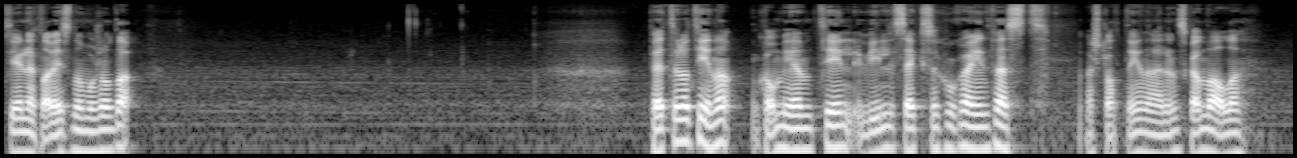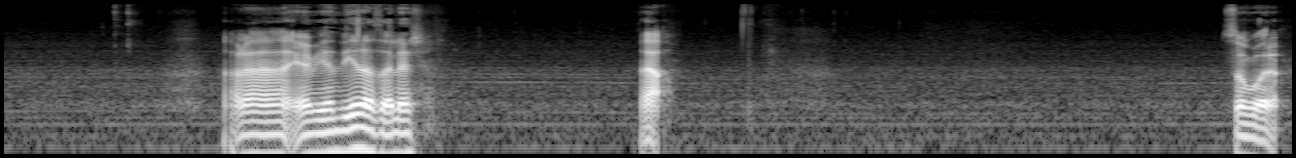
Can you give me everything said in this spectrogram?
Sier Nettavisen noe morsomt, da? Petter og Tina kom hjem til vill sex- og kokainfest. Erstatningen er en skandale. Er det Airbnb, dette, eller? Ja. Sånn går det.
